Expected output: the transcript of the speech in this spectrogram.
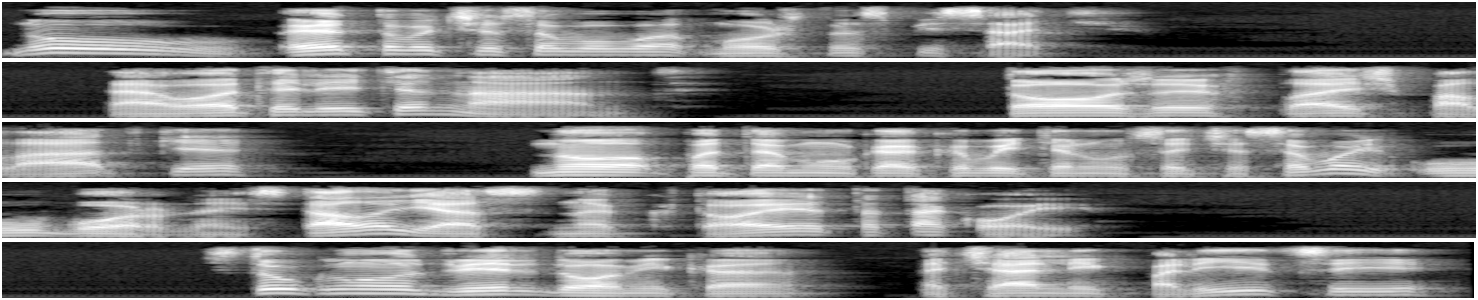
Ну, этого часового можно списать. А вот и лейтенант. Тоже в плащ-палатке, но потому как вытянулся часовой у уборной, стало ясно, кто это такой. Стукнула дверь домика. Начальник полиции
